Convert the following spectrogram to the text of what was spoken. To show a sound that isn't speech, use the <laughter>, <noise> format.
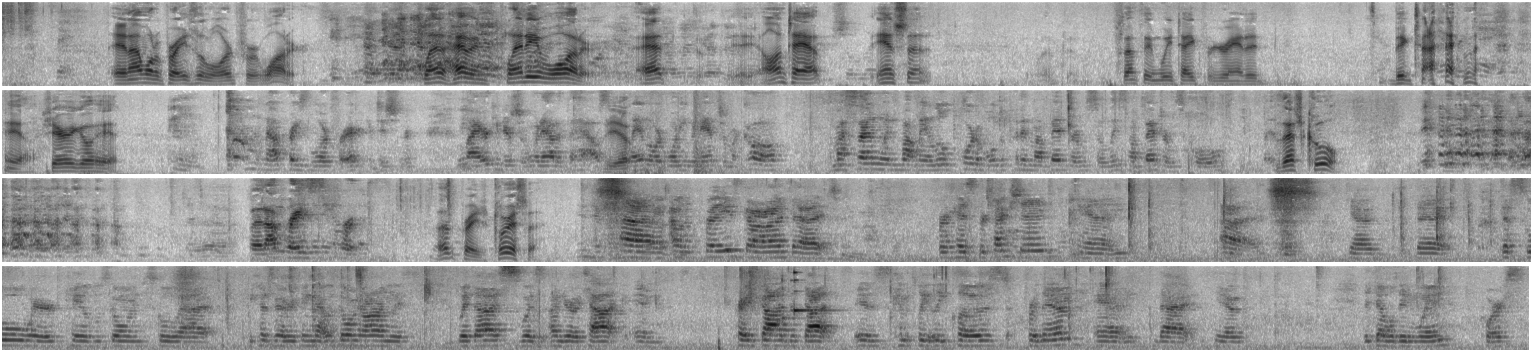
And I want to praise the Lord for water. <laughs> Plen- having plenty of water at on tap, instant, something we take for granted, big time. <laughs> yeah, Sherry, go ahead. And I praise the Lord for air conditioner. My air conditioner went out at the house. Yep. The landlord won't even answer my call. My son went and bought me a little portable to put in my bedroom, so at least my bedroom's cool. That's cool. <laughs> But I praise for Other praise, Clarissa. Um, I would praise God that for His protection and uh, you know the the school where Caleb was going to school at because of everything that was going on with with us was under attack and praise God that that is completely closed for them and that you know the devil didn't win, of course.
